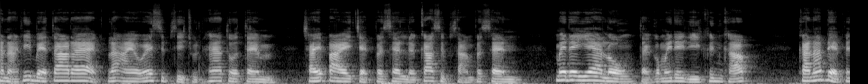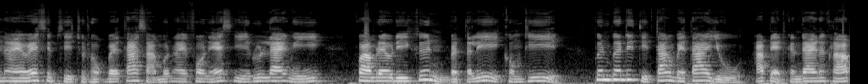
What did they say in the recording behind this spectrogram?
ขณะที่ Beta แรกและ iOS 14.5 ตัวเต็ม ใช้ไป7%เหลือ 93%ไม่ได้แย่ลงแต่ก็ไม่ได้ดีขึ้นครับ การอัปเดตเป็น iOS 14.6 Beta 3 บน iPhone SE รุ่นแรกนี้ ความเร็วดีขึ้น แบตเตอรี่คงที่ เพื่อนๆที่ติดตั้งเบต้าอยู่ อัปเดตกันได้นะครับ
